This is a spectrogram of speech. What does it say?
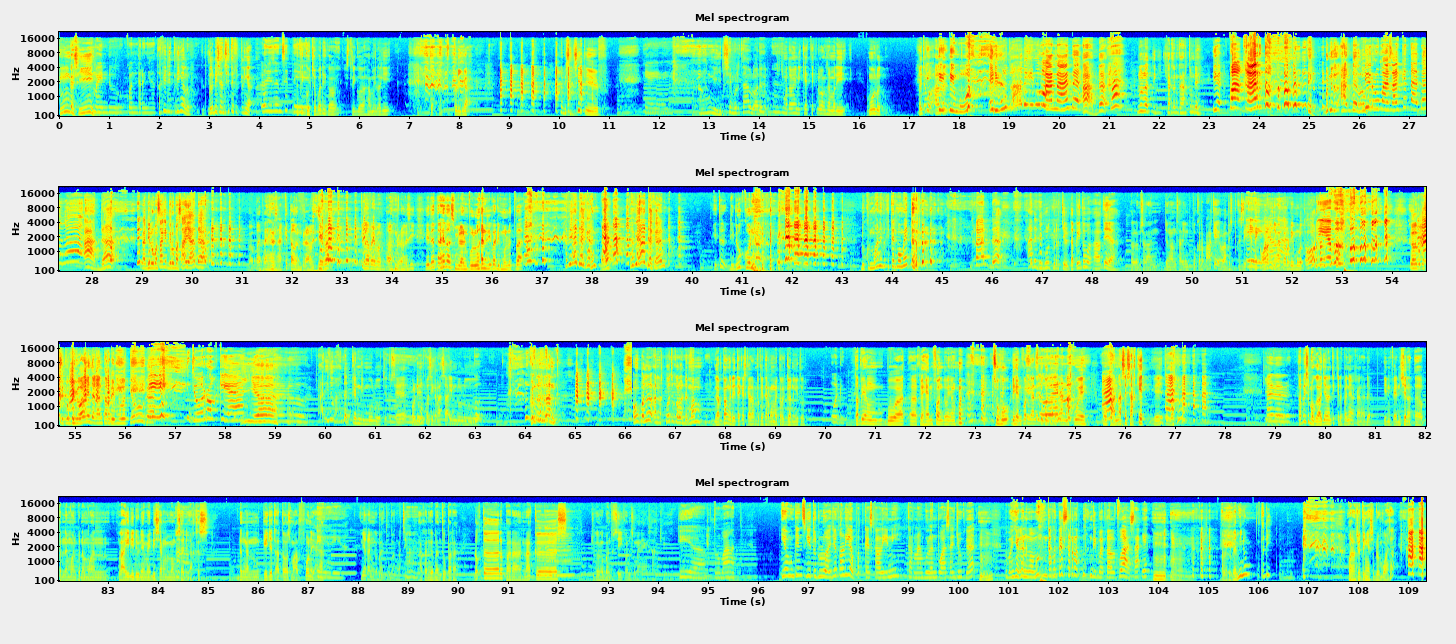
Enggak sih. main dukun ternyata Tapi di telinga loh, lebih sensitif di telinga. lebih sensitif Nanti gue coba deh kalau istri gue hamil lagi cek telinga. Lebih sensitif. ya ya ya Oh gitu, saya baru tahu loh ada loh. Saya cuma tahu yang diketek doang sama di mulut. Nah, itu di, kalau di, di mulut eh di mulut ada di mulut. mana ada Ada. Lu lihat di kartun-kartun deh. ya pak kartu Eh, bener ada loh. di rumah sakit ada nggak Ada. Nggak di rumah sakit, di rumah saya ada. Bapak terakhir sakit tahun berapa sih Pak? Kenapa emang? tahun berapa sih? Itu terakhir tahun 90-an sih Pak di mulut Pak. Tapi ada kan? Tapi ada kan? Itu di dukun. Dukun mana yang pakai termometer? Gak ada. Ada di mulut berkecil, tapi itu alatnya ya. Kalau misalkan jangan saling tukar pakai, kalau habis bekas diketek Iya orang jangan lah. taruh di mulut orang. iya Kalau bekas di kuping orang jangan taruh di mulut juga. Jorok ya iya. Aduh. Ah, Itu ada kan di mulut. Itu saya kalau di mulut pasti ngerasain dulu. Beneran. Oh padahal anak gua tuh kalau demam gampang ngedeteknya sekarang pakai termometer gun gitu. waduh Tapi yang buat eh, ke handphone tuh yang suhu di handphone kan itu gua taruh anak gue. Oh panasnya sakit gitu. Gitu. Aduh. Tapi semoga aja nanti ke depannya akan ada invention atau penemuan-penemuan lain di dunia medis yang memang bisa diakses dengan gadget atau smartphone ya. iya iya Ini akan ngebantu banget sih. Akan ngebantu para dokter, para nakes, juga ngebantu si konsumen yang sakit. Iya, betul banget. Ya mungkin segitu dulu aja kali ya podcast kali ini karena bulan puasa juga. Mm-mm. Kebanyakan ngomong takutnya seret nanti bakal puasa ya. Mm-mm. Kalau kita minum tadi. Orang syutingnya sebelum puasa.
